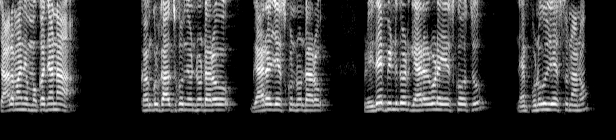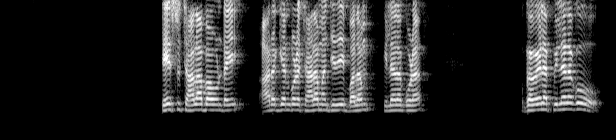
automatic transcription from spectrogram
చాలామంది మొక్కజొన్న కంకులు కాల్చుకొని తింటుంటారు గారెలు చేసుకుంటుంటారు. ఇప్పుడు ఇదే పిండితోటి గారెలు కూడా చేసుకోవచ్చు. నేను పునుగులు చేస్తున్నాను. టేస్ట్ చాలా బాగుంటాయి. ఆరోగ్యానికి కూడా చాలా మంచిది. బలం పిల్లలకు కూడా. ఒకవేళ పిల్లలకు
